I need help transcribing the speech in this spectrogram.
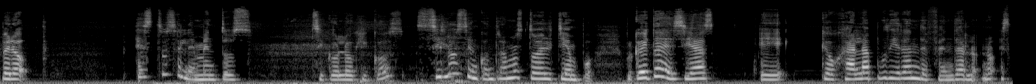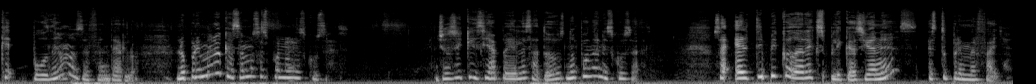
Pero estos elementos psicológicos sí los encontramos todo el tiempo. Porque ahorita decías eh, que ojalá pudieran defenderlo. No, es que podemos defenderlo. Lo primero que hacemos es poner excusas. Yo sí quisiera pedirles a todos, no pongan excusas. O sea, el típico dar explicaciones es tu primer falla.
